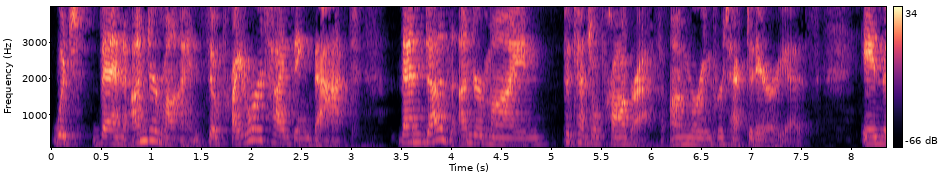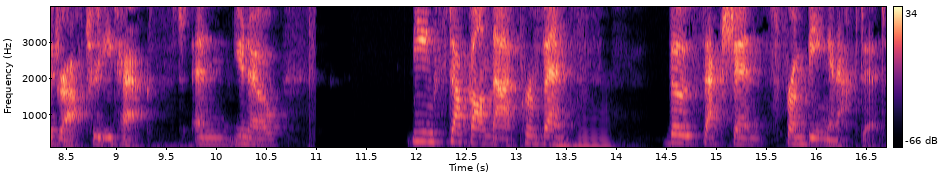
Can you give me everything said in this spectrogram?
which then undermines. So prioritizing that then does undermine potential progress on marine protected areas in the draft treaty text. And, you know, being stuck on that prevents mm-hmm. those sections from being enacted.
